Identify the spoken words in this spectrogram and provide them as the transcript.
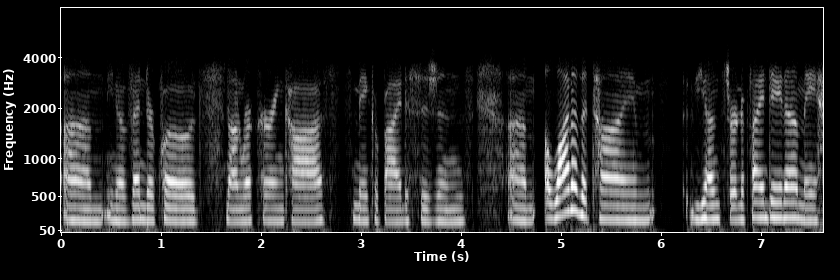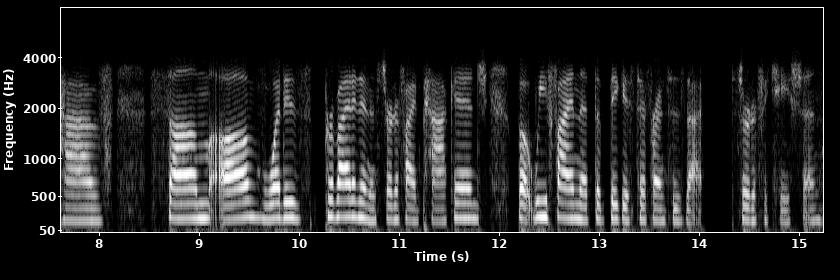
um, you know, vendor quotes, non-recurring costs, make or buy decisions. Um, a lot of the time the uncertified data may have some of what is provided in a certified package, but we find that the biggest difference is that certification.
